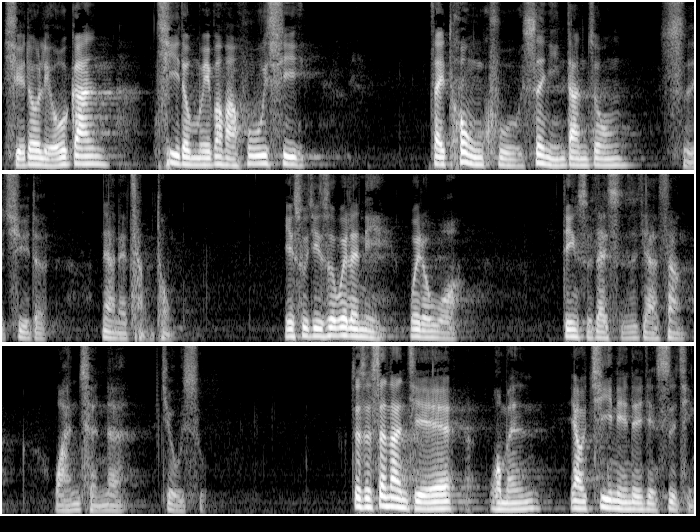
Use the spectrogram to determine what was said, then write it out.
血都流干，气都没办法呼吸，在痛苦呻吟当中死去的那样的惨痛。耶稣基督为了你，为了我，钉死在十字架上，完成了。救赎，这是圣诞节我们要纪念的一件事情。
